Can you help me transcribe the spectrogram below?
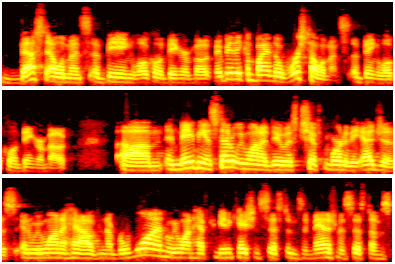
best elements of being local and being remote, maybe they combine the worst elements of being local and being remote. Um, and maybe instead, what we want to do is shift more to the edges, and we want to have number one, we want to have communication systems and management systems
